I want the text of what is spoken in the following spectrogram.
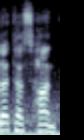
Let us hunt.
